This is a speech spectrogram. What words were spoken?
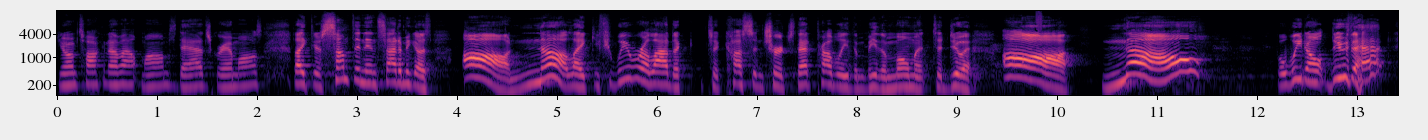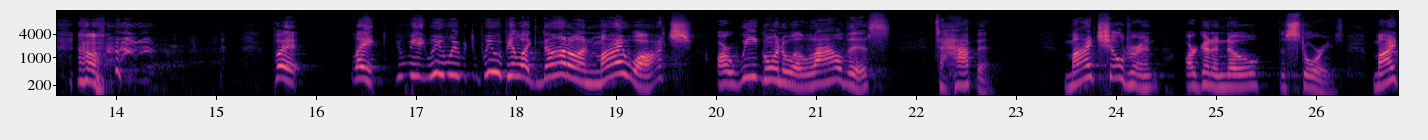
You know what I'm talking about? Moms, dads, grandmas? Like there's something inside of me goes, Oh, no. Like if we were allowed to, to cuss in church, that'd probably be the moment to do it. Oh, no. But we don't do that. Um, but like we, we, we, we would be like, Not on my watch. Are we going to allow this to happen? My children are going to know the stories. My,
